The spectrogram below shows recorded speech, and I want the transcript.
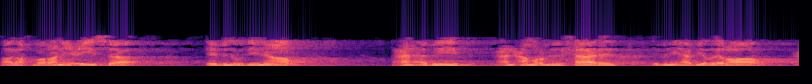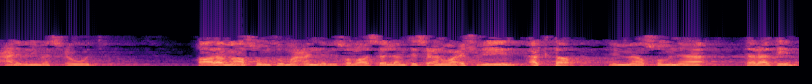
قال أخبرني عيسى ابن دينار عن أبيه عن عمرو بن الحارث ابن أبي ضرار عن ابن مسعود قال ما صمت مع النبي صلى الله عليه وسلم تسعا وعشرين أكثر مما صمنا ثلاثين.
